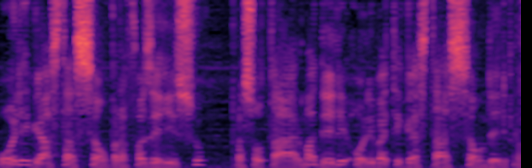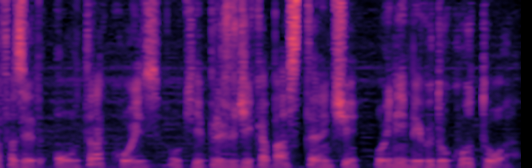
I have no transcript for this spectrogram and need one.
ou ele gasta a ação para fazer isso, para soltar a arma dele, ou ele vai ter que gastar a ação dele para fazer outra coisa, o que prejudica bastante o inimigo do Kotoa.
